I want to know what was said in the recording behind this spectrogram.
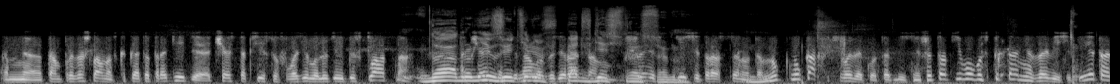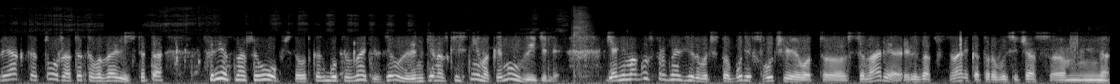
э, там произошла у нас какая-то трагедия, часть таксистов возила людей бесплатно. Да, а другие взвинтили в 5-10 раз цену. 10 раз цену. Mm-hmm. Там. Ну, ну, как ты человеку это объяснишь? Это от его воспитания зависит. И эта реакция тоже от этого зависит. Это срез нашего общества. Вот как будто, знаете, сделали рентгеновский снимок, и мы увидели. Я не могу спрогнозировать, что будет в случае вот э, сценария, реализации сценария, который вы сейчас эм,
